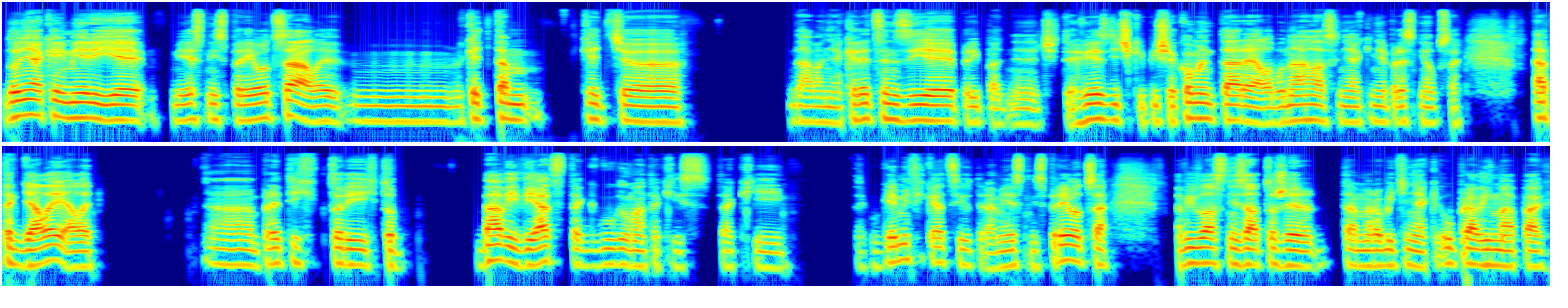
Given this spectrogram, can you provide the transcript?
do nejakej miery je miestny sprievodca, ale mm, keď tam, keď eh, dáva nejaké recenzie, prípadne či tie hviezdičky, píše komentáre alebo nahlási nejaký nepresný obsah a tak ďalej, ale eh, pre tých, ktorých to baví viac, tak Google má taký, taký takú gamifikáciu, teda miestny sprievodca a vy vlastne za to, že tam robíte nejaké úpravy v mapách,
